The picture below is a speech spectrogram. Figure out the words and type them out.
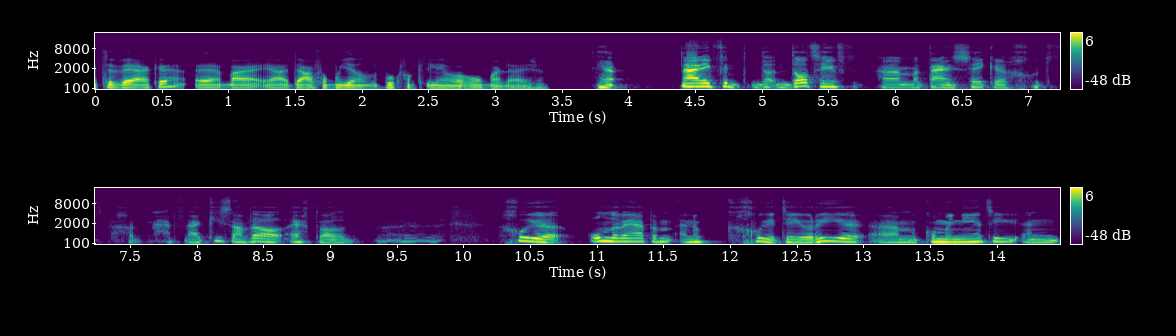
te werken. Maar ja, daarvoor moet je dan het boek van Kilian Waarom maar lezen. Ja, nou, ik vind dat, dat heeft Matthijs zeker goed. Hij kiest dan wel echt wel goede onderwerpen en ook goede theorieën um, combineert hij. En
